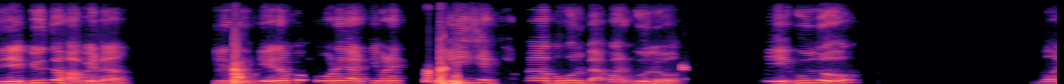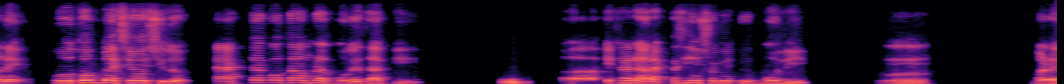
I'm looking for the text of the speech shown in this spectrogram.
ডেবিউ তো হবে না কিন্তু হ্যাঁ। এরকম করে আর কি মানে এই যে ঘটনাবহুল ব্যাপারগুলো এগুলো মানে প্রথম ম্যাচে হয়েছিল একটা কথা আমরা বলে থাকি এখানে আরেকটা জিনিস আমি একটু বলি উম, মানে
